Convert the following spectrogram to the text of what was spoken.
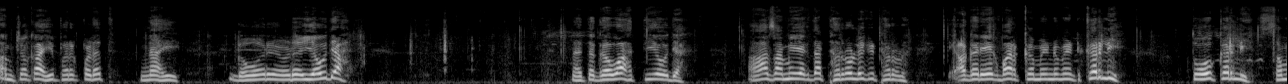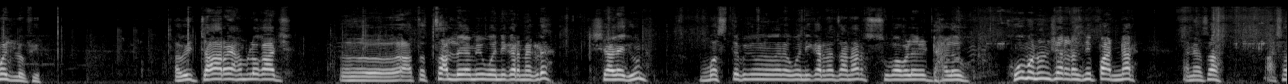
आमच्या काही फरक पडत नाही. गवर एवढं येऊ द्या. नाही तर गवा हत्ती येऊ द्या. आज आम्ही एकदा ठरवलं की ठरवलं. अगर एक बार कमेंटमेंट कर ली तो कर ली समझ लो फिर. अभी जा रहे हम लोग आज. अं, आता चाललोय आम्ही वनीकरणाकडं. शाळा घेऊन. मस्त वनीकरणात जाणार. सुबा ढाळं. ढाळ हो म्हणून शरडासनी पाडणार. आणि असा असा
